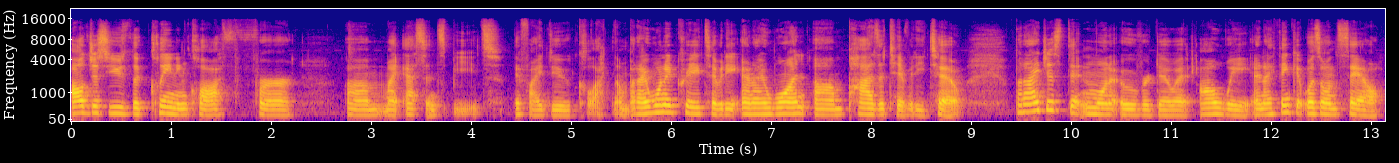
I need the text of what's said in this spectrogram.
I'll just use the cleaning cloth for um, my essence beads if I do collect them. But I wanted creativity and I want um, positivity too. But I just didn't want to overdo it. I'll wait. And I think it was on sale.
